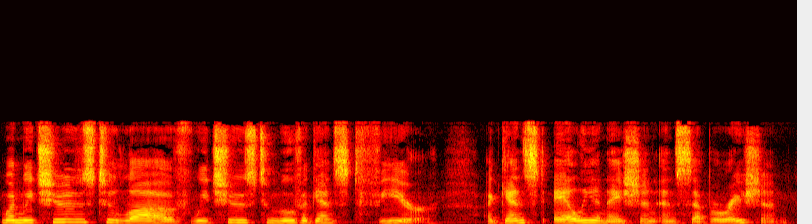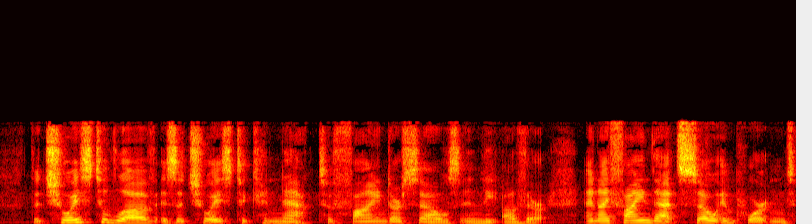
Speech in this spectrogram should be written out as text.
When we choose to love, we choose to move against fear against alienation and separation. The choice to love is a choice to connect, to find ourselves in the other. And I find that so important.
